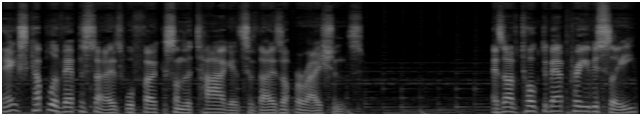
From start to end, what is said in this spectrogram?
The next couple of episodes will focus on the targets of those operations. As I've talked about previously,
